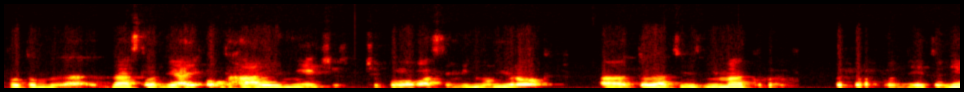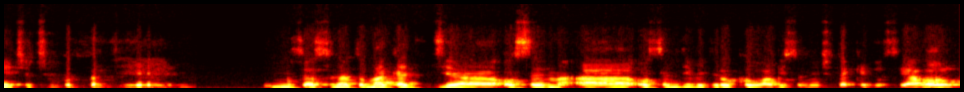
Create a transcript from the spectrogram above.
potom následne aj obhájenie, čo, čo bolo vlastne minulý rok. A to ja tiež vnímam ako nie je to niečo, čo v podstate musel som na to makať 8 a 8-9 rokov, aby som niečo také dosiahol.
